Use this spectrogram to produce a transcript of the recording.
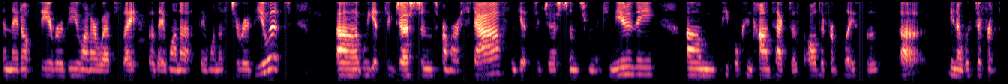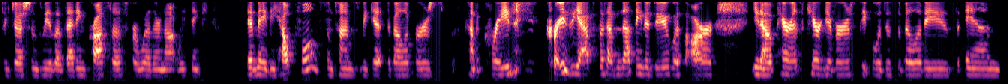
and they don't see a review on our website, so they want to they want us to review it. Uh, we get suggestions from our staff. We get suggestions from the community. Um, people can contact us all different places. Uh, you know, with different suggestions. We have a vetting process for whether or not we think it may be helpful. Sometimes we get developers with kind of crazy, crazy apps that have nothing to do with our, you know, parents, caregivers, people with disabilities, and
